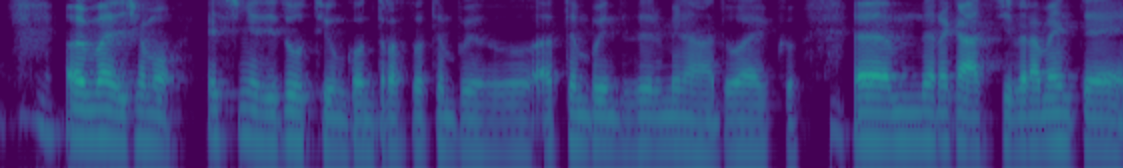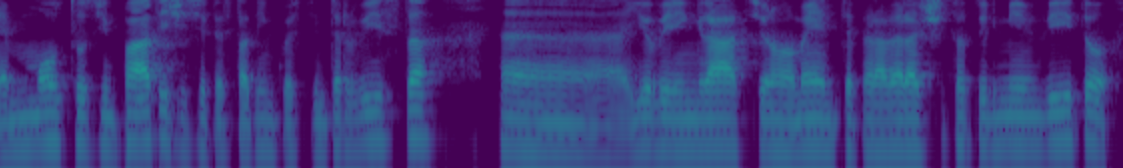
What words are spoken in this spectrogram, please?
Ormai diciamo è il sogno di tutti un contratto a tempo, a tempo indeterminato, ecco. Um, ragazzi, veramente molto simpatici siete stati in questa intervista. Uh, io vi ringrazio nuovamente per aver accettato il mio invito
